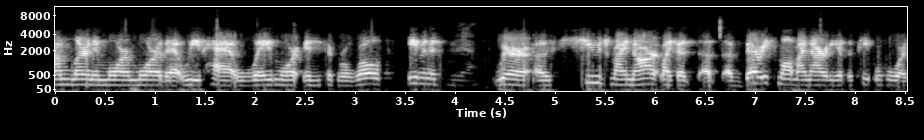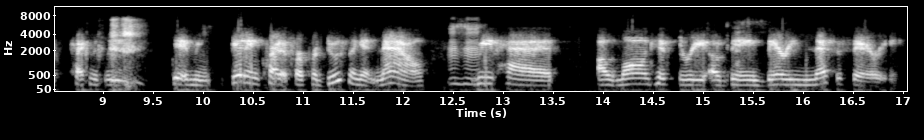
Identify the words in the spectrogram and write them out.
I'm learning more and more that we've had way more integral roles, even if Yeah. we're a huge minority, like a, a, a very small minority of the people who are technically getting getting credit for producing it now. Mhm. We've had a long history of being very necessary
